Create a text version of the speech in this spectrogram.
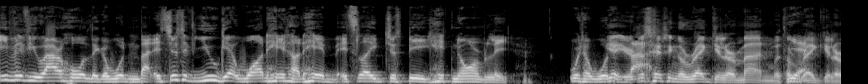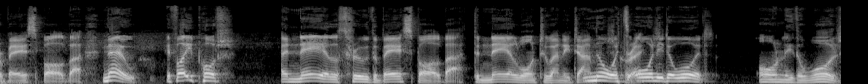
even if you are holding a wooden bat, it's just if you get one hit on him, it's like just being hit normally with a wooden. Yeah, you're bat. just hitting a regular man with a Yeah. regular baseball bat. Now, if I put a nail through the baseball bat, the nail won't do any damage. no, it's correct? only the wood. only the wood.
